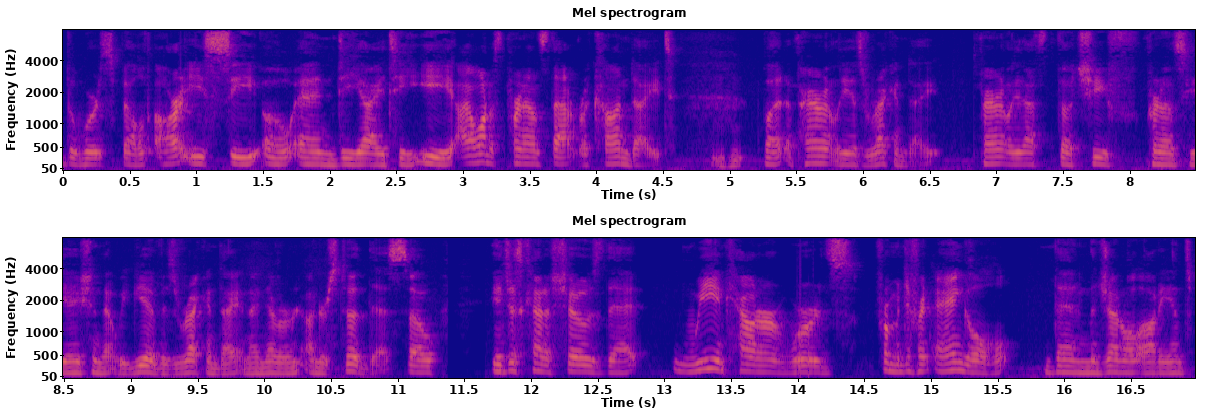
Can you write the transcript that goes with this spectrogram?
the word spelled R E C O N D I T E. I want to pronounce that recondite, mm-hmm. but apparently it's recondite. Apparently that's the chief pronunciation that we give is recondite, and I never understood this. So it just kind of shows that we encounter words from a different angle than the general audience,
